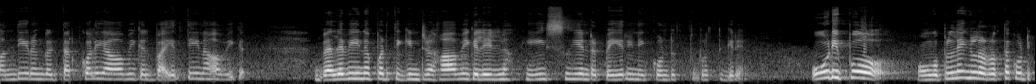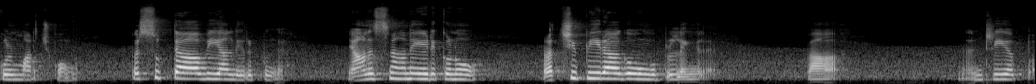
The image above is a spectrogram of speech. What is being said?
மந்திரங்கள் தற்கொலை ஆவிகள் பயத்தின் ஆவிகள் பலவீனப்படுத்துகின்ற ஆவிகள் எல்லாம் இயேசு என்ற பெயரினை கொண்டு துரத்துகிறேன். ஓடிப்போ உங்கள் பிள்ளைங்களை ரத்த கொட்டிக்குள் மறைச்சிக்கோங்க. பரிசுத்த ஆவியால் இருப்புங்க ஞானஸ்நானம் எடுக்கணும். ரட்சிப்பீராக உங்கள் பிள்ளைங்களை. பா நன்றி அப்பா.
